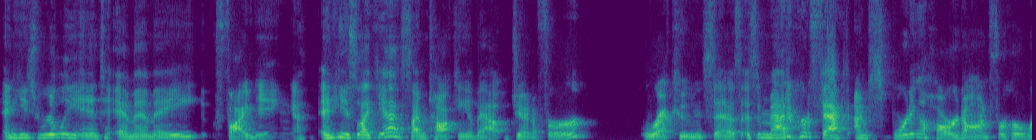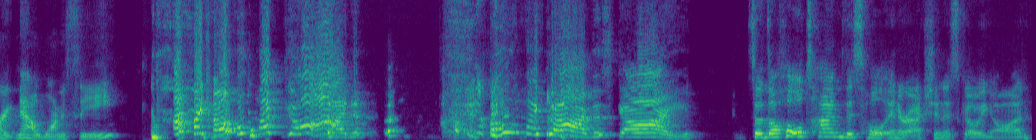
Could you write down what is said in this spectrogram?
and he's really into MMA fighting. And he's like, "Yes, I'm talking about Jennifer." Raccoon says, "As a matter of fact, I'm sporting a hard on for her right now. Want to see?" I'm like, "Oh my god." oh my god, this guy. So the whole time this whole interaction is going on,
